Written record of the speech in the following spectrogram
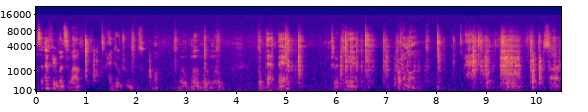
so every once in a while, I do prune juice. Oh, move, move, move, move. Put that there. Put here. Come on. Sorry.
